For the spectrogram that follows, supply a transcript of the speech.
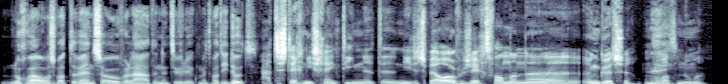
nog wel eens wat te wensen overlaten natuurlijk. Met wat hij doet. Ja, het is technisch geen 10. Het, eh, niet het speloverzicht van een, eh een Gutsen, om Nee. wat te noemen.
